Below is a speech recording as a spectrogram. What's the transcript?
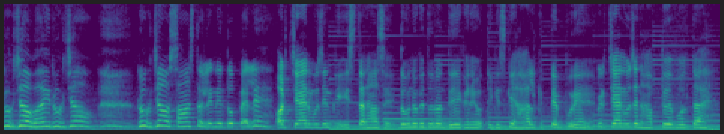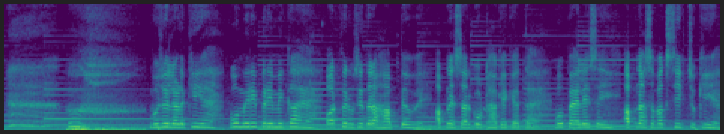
रुक जाओ भाई, रुक जाओ रुक जाओ, सांस तो लेने दो पहले। और चैन वुजिन की इस तरह से, दोनों के दोनों देख रहे होते कि इसके हाल कितने बुरे हैं। फिर चैन वुजिन हाँपते हुए बोलता है वो जो लड़की है, वो मेरी प्रेमिका है और फिर उसी तरह हाँपते हुए अपने सर को उठा के कहता है, वो पहले से ही अपना सबक सीख चुकी है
